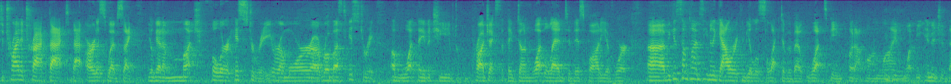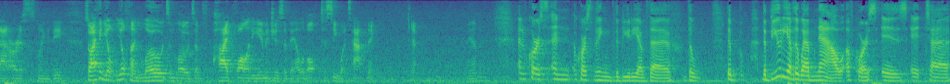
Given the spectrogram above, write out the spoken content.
to try to track back to that artist's website. You'll get a much fuller history or a more uh, robust history of what they've achieved, projects that they've done, what led to this body of work. Uh, because sometimes even a gallery can be a little selective about what's being put up online, mm-hmm. what the image of that artist is going to be. So I think you'll, you'll find loads and loads of high quality images available to see what's happening. And of course, and of course, the thing, the beauty of the the the, the beauty of the web now, of course, is it. Uh,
